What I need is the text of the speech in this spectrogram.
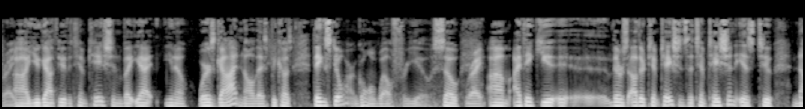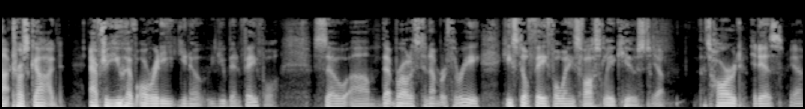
Right. Uh, you got through the temptation, but yet, you know, where's God in all this? Because things still aren't going well for you. So, Right. um, I think you uh, there's other temptations. The temptation is to not trust God after you have already, you know, you've been faithful. So um, that brought us to number three. He's still faithful when he's falsely accused. Yep. That's hard. It is. Yeah.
